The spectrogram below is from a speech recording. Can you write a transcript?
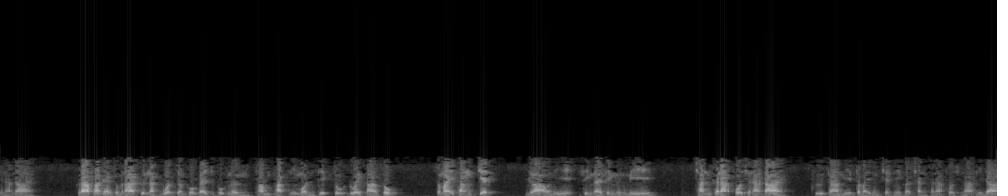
ชนะได้ คราพัดแห่งสมณะคือนักบวชจำพวกใดจำพวกหนึ่งทำพัดนิมนต์ภิกษุด้วยข้าวสุก สมัยทั้งเจ็ดเหล่านี้สิ่งใดสิ่งหนึ่งมี ฉันคณะโภชนะได้ คือถ้ามีสมัยทั้งเจ็ดนี้ก็ฉันคณะโภชนะนี้ได้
